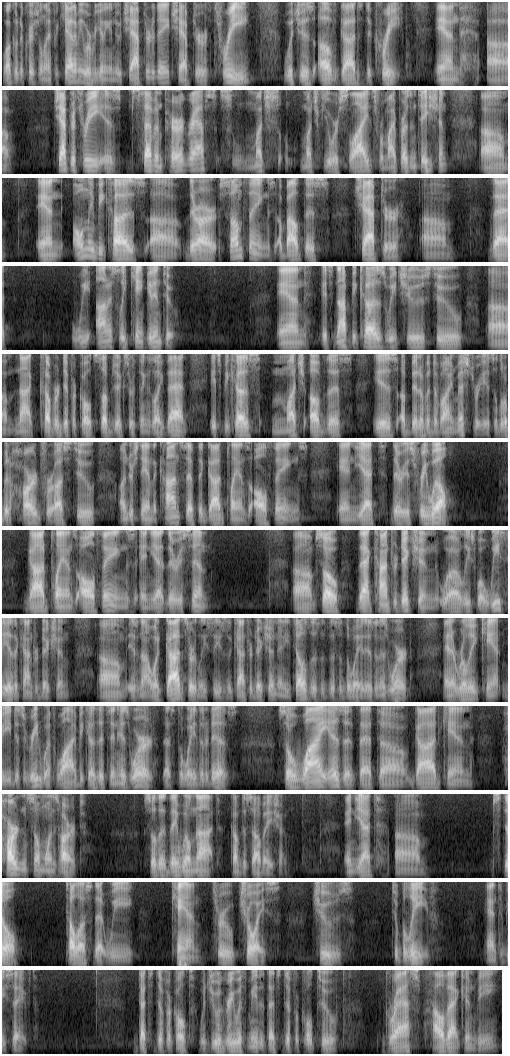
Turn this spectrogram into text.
Welcome to Christian Life Academy. We're beginning a new chapter today, chapter 3, which is of God's decree. And uh, chapter 3 is seven paragraphs, much, much fewer slides for my presentation. Um, and only because uh, there are some things about this chapter um, that we honestly can't get into. And it's not because we choose to um, not cover difficult subjects or things like that. It's because much of this is a bit of a divine mystery. It's a little bit hard for us to understand the concept that God plans all things, and yet there is free will. God plans all things, and yet there is sin. Um, so that contradiction, well, at least what we see as a contradiction, um, is not what God certainly sees as a contradiction, and He tells us that this is the way it is in His Word and it really can't be disagreed with. Why? Because it's in His Word. That's the way that it is. So, why is it that uh, God can harden someone's heart so that they will not come to salvation, and yet um, still tell us that we can, through choice, choose to believe and to be saved? That's difficult. Would you agree with me that that's difficult to grasp how that can be.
